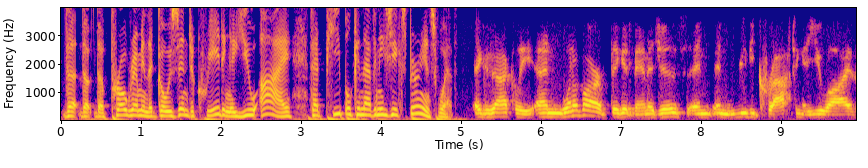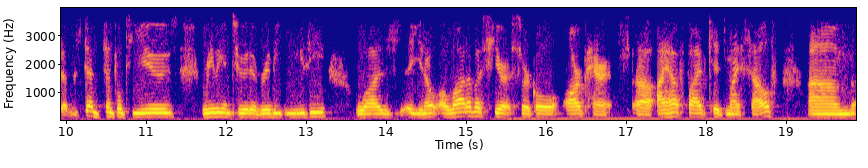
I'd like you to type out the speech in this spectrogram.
the, the, the programming that goes into creating a UI that people can have an easy experience with. Exactly. And one of our big advantages in, in really crafting a UI that was dead simple to use, really intuitive, really easy, was, you know, a lot of us here at Circle are parents. Uh, I have five kids myself. Um,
